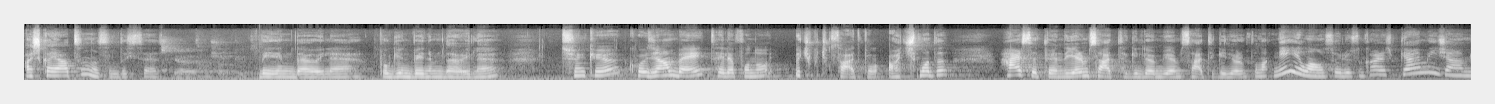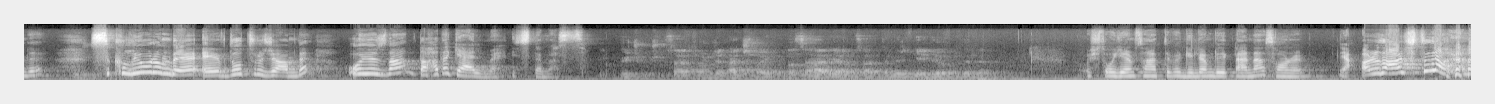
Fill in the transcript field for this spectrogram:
Aşk hayatın nasıldı işte? Hayatım çok kötü. Benim de öyle. Bugün benim de öyle. Çünkü kocam bey telefonu üç buçuk saat falan açmadı. Her seferinde yarım saatte geliyorum, yarım saatte geliyorum falan. Niye yalan söylüyorsun kardeşim? Gelmeyeceğim de. Sıkılıyorum de, evde oturacağım de. O yüzden daha da gelme istemez. Üç buçuk saat boyunca açmayıp nasıl her yarım saatte bir geliyorum dedi. İşte o yarım saatte bir geliyorum dediklerden sonra ya arada açtı da.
